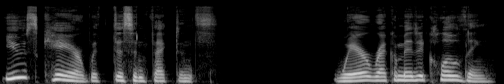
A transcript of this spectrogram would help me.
Use care with disinfectants. Wear recommended clothing.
